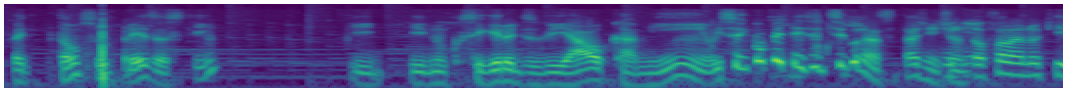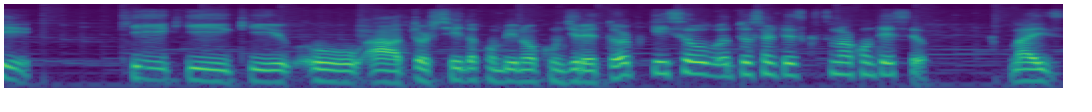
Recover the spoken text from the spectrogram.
foi tão surpresa assim? E, e não conseguiram desviar o caminho? Isso é incompetência de segurança, tá, gente? Eu não tô falando que, que, que, que o, a torcida combinou com o diretor, porque isso eu, eu tenho certeza que isso não aconteceu. Mas,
